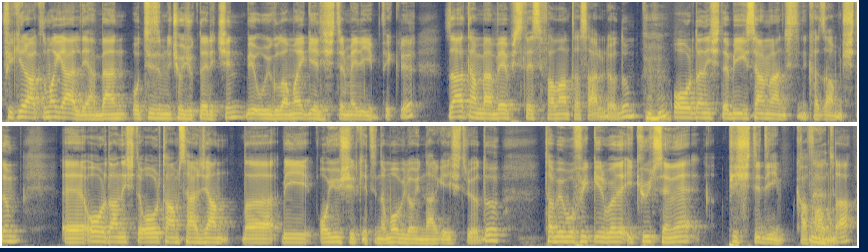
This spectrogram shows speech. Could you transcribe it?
fikir aklıma geldi. Yani ben otizmli çocuklar için bir uygulama geliştirmeliyim fikri. Zaten ben web sitesi falan tasarlıyordum. Oradan işte bilgisayar mühendisliğini kazanmıştım. Ee, oradan işte ortam Sercan'la bir oyun şirketinde mobil oyunlar geliştiriyordu. Tabii bu fikir böyle 2-3 sene pişti diyeyim kafamda.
